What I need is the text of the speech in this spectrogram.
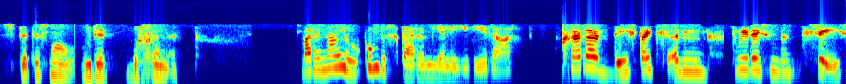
So dit is maar hoe dit begin het. Maar nou, hoekom beskerm julle hierdie ras? Gerard destyds in 2006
